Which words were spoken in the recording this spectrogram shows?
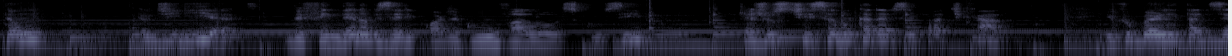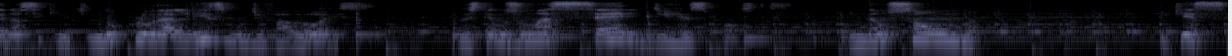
então, eu diria, defendendo a misericórdia como um valor exclusivo, que a justiça nunca deve ser praticada. E o que o Berlin está dizendo é o seguinte: no pluralismo de valores, nós temos uma série de respostas, e não só uma. E que esse,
